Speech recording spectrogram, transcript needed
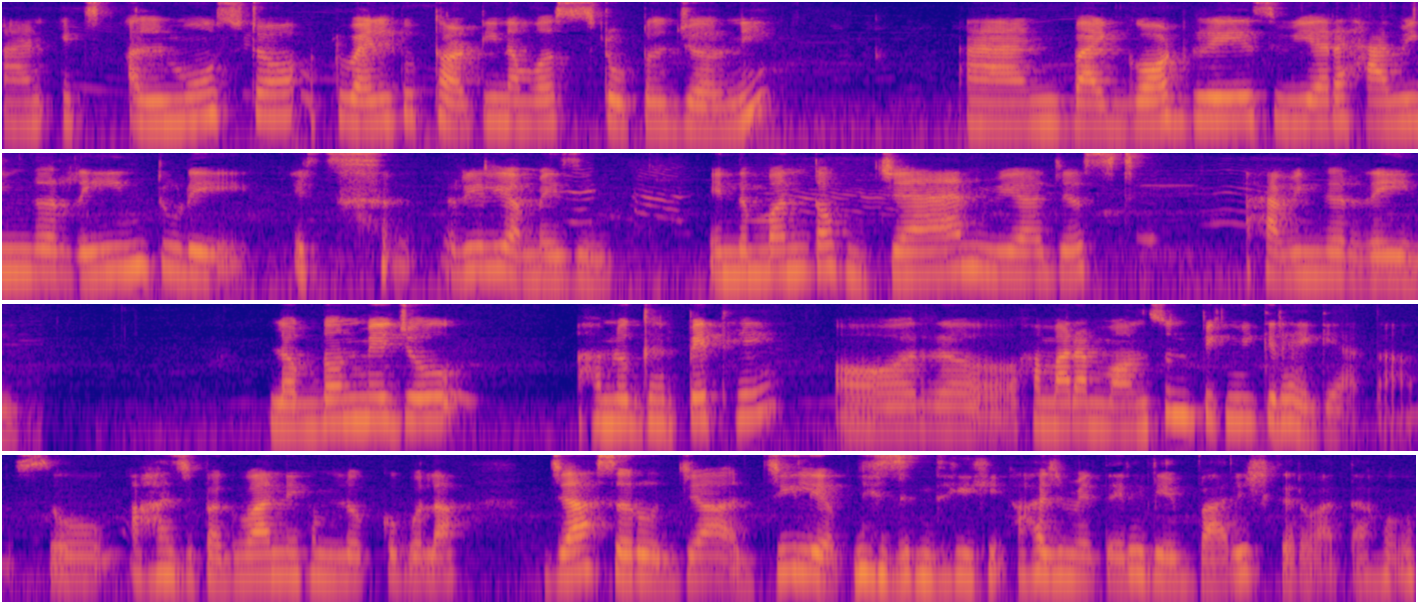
and it's almost uh, 12 to 13 hours total journey and by god grace we are having a rain today it's really amazing in the month of jan we are just having a rain lockdown में जो हम लोग घर पे थे और हमारा मानसून पिकनिक रह गया था। सो आज भगवान ने हम लोग को बोला जा सरो जा जी ले अपनी ज़िंदगी। आज मैं तेरे लिए बारिश करवाता हूँ।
